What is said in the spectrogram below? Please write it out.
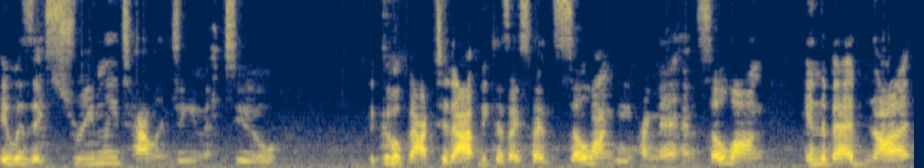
it was extremely challenging to go back to that because I spent so long being pregnant and so long in the bed not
